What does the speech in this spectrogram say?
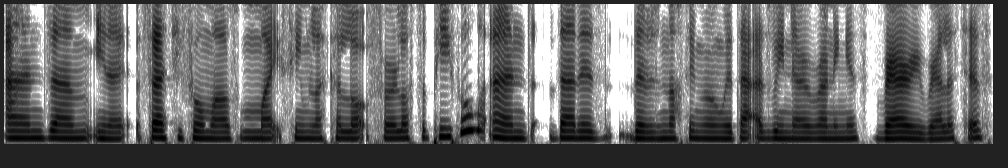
And, um, you know, 34 miles might seem like a lot for a lot of people. And that is, there's nothing wrong with that. As we know, running is very relative.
